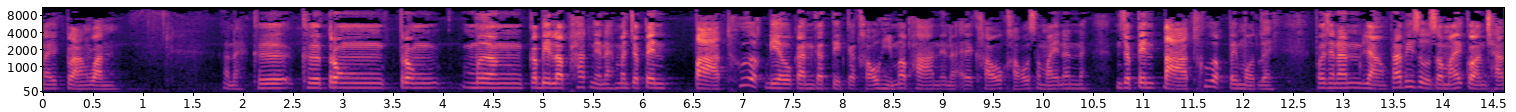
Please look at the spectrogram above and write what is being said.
ในกลางวันนนะคือคือตรงตรงเมืองกบิลพัทเนี่ยนะมันจะเป็น ป่าเทือกเดียวกันกับติดกับเขาหิมพานเนี่ยนะไอ้เขาเขาสมัยนั้นนะมันจะเป็นป่าเทือกไปหมดเลย เพราะฉะนั้นอย่างพระพิสุสมัยก่อนฉัน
